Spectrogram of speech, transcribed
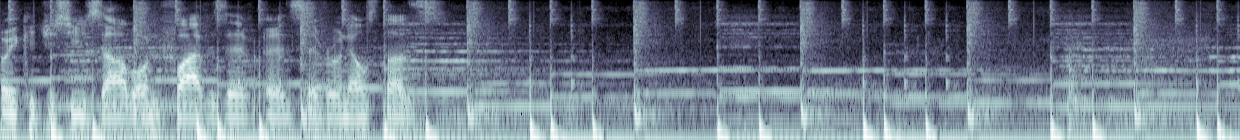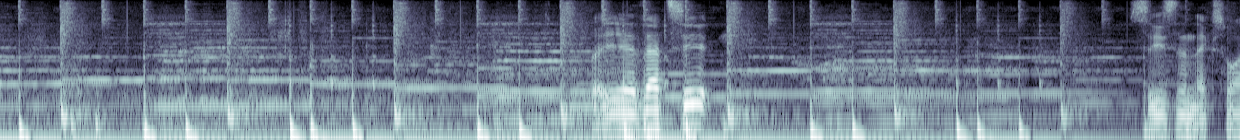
Or you could just use Zarbon 5 as, ev as everyone else does. Yeah, that's it. See you in the next one.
